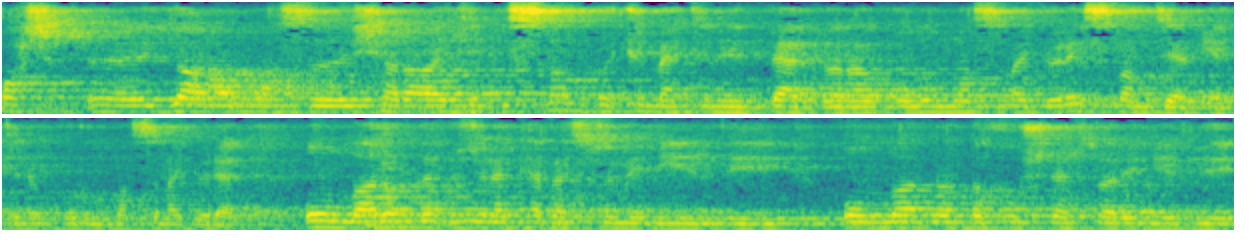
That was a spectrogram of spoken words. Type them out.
baş e, yaranması, şəraitin İslam hökumətinin bərqərar olunmasına görə, İslam cəmiyyətinin qurulmasına görə onların da üzünə təbəssüm edirdi, onlarla da xoş rəftar edirdi.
